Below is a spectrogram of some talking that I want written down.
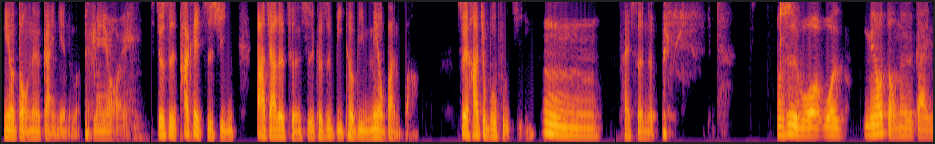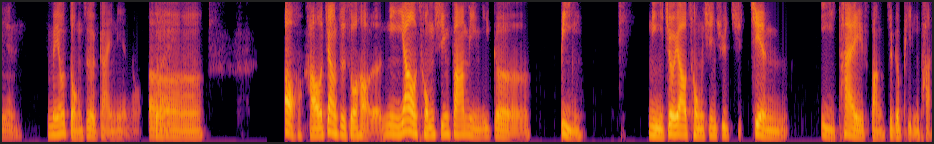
你有懂那个概念的吗？没有哎，就是它可以执行大家的城市，可是比特币没有办法，所以它就不普及。嗯，太深了。不是我，我没有懂那个概念，没有懂这个概念哦。呃，哦，好，这样子说好了，你要重新发明一个币，你就要重新去建以太坊这个平台。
